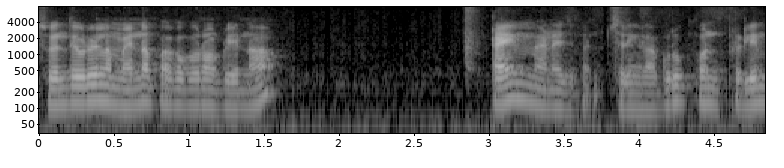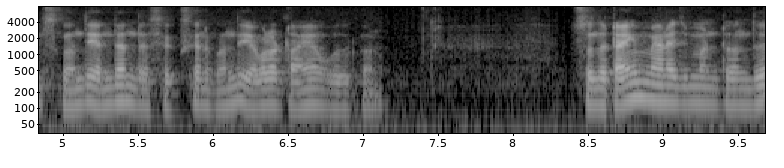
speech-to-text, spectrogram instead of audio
ஸோ இந்த வீடியோவில் நம்ம என்ன பார்க்க போகிறோம் அப்படின்னா டைம் மேனேஜ்மெண்ட் சரிங்களா? குரூப் ஒன் ப்ரிலிம்ஸ்க்கு வந்து எந்தெந்த செக்ஷனுக்கு வந்து எவ்வளோ டைம் ஒதுக்கணும்? ஸோ இந்த டைம் மேனேஜ்மெண்ட் வந்து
